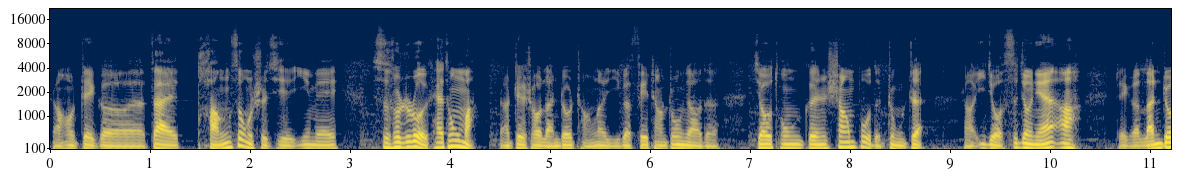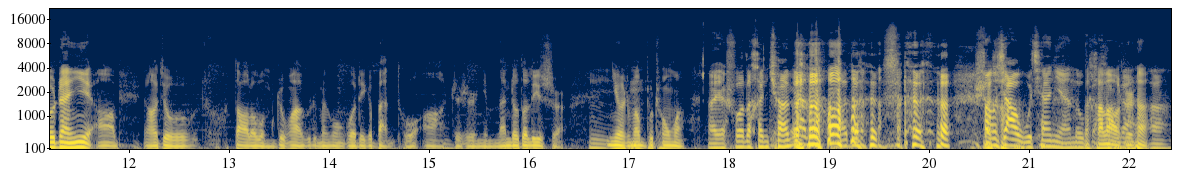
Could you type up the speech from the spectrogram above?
然后这个在唐宋时期，因为丝绸之路的开通嘛，然后这时候兰州成了一个非常重要的交通跟商埠的重镇。然后一九四九年啊，这个兰州战役啊，然后就到了我们中华人民共和国这个版图啊，这是你们兰州的历史。嗯你有什么补充吗？哎呀，说的很全面的，上下五千年都韩老师呢啊，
